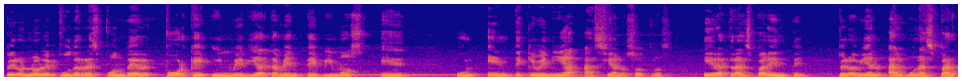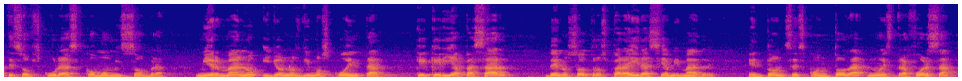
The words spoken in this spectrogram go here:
pero no le pude responder porque inmediatamente vimos eh, un ente que venía hacia nosotros. Era transparente, pero habían algunas partes oscuras como mi sombra. Mi hermano y yo nos dimos cuenta que quería pasar de nosotros para ir hacia mi madre. Entonces, con toda nuestra fuerza,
